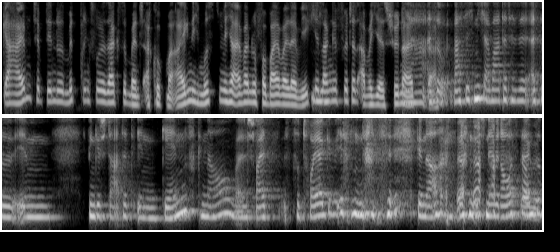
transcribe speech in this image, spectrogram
Geheimtipp, den du mitbringst, wo du sagst, so Mensch, ach guck mal, eigentlich mussten wir hier einfach nur vorbei, weil der Weg hier mhm. lang geführt hat, aber hier ist schöner ja, als gedacht. Also was ich nicht erwartet hätte, also im ich bin gestartet in Genf, genau, weil Schweiz ist zu teuer gewesen. Das, genau, dann schnell raus da und so.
